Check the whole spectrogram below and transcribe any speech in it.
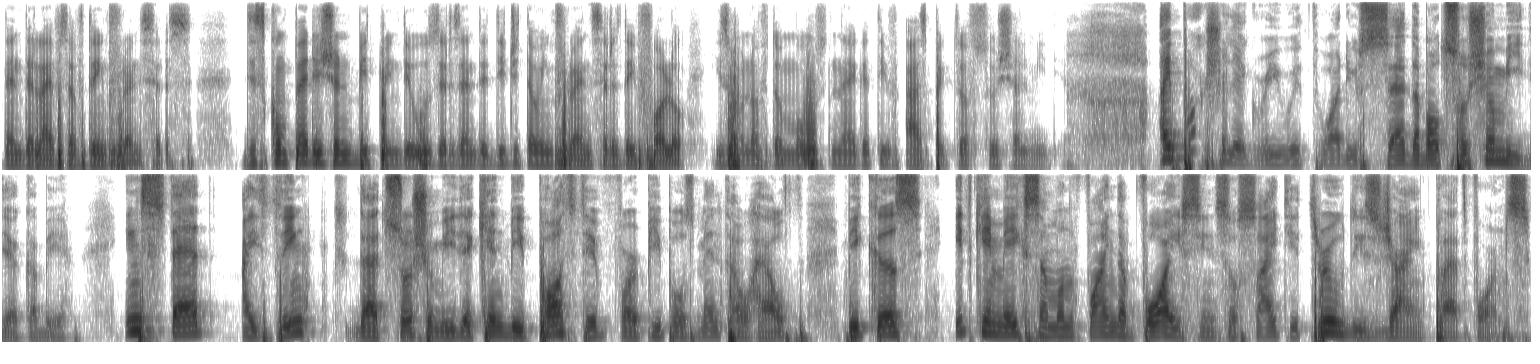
than the lives of the influencers. This comparison between the users and the digital influencers they follow is one of the most negative aspects of social media. I partially agree with what you said about social media, Kabir. Instead, I think that social media can be positive for people's mental health because it can make someone find a voice in society through these giant platforms.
